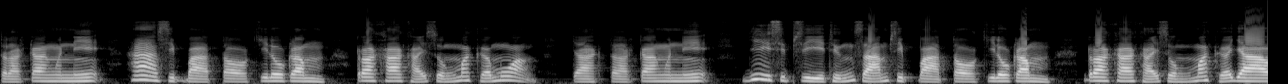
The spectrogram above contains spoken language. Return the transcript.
ตลาดกลางวันนี้ 50 บาทต่อกิโลกรัม ราคาขายส่งมะเขือม่วง จากตลาดกลางวันนี้ 24-30 บาทต่อกิโลกรัม ราคาขายส่งมะเขือยาว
